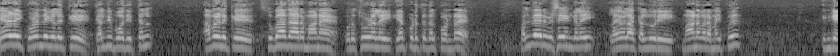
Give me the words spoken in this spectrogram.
ஏழை குழந்தைகளுக்கு கல்வி போதித்தல் அவர்களுக்கு சுகாதாரமான ஒரு சூழலை ஏற்படுத்துதல் போன்ற பல்வேறு விஷயங்களை லயோலா கல்லூரி மாணவர் அமைப்பு இங்கே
